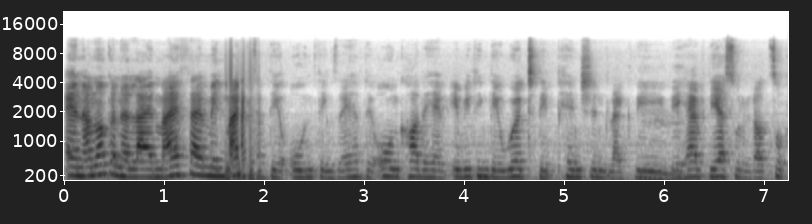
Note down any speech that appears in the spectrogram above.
And I'm not gonna lie, my family might have their own things. They have their own car. They have everything. They worked. They pensioned. Like they mm. they have they are sorted out. So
